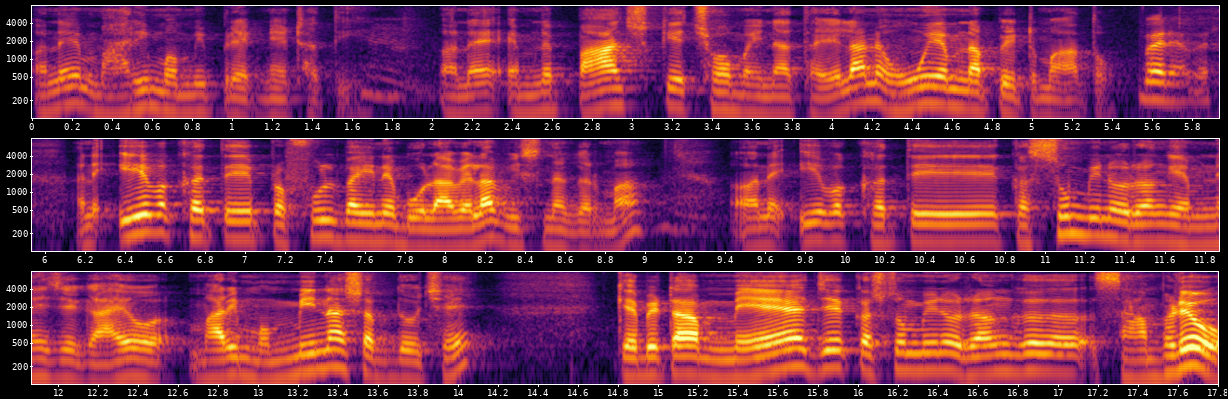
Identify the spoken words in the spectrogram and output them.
અને મારી મમ્મી પ્રેગ્નેન્ટ હતી. અને એમને પાંચ કે છ મહિના થયેલા અને હું એમના પેટમાં હતો. બરાબર. અને એ વખતે પ્રફુલભાઈને બોલાવેલા વિસનગરમાં. અને એ વખતે કસુંબીનો રંગ એમને જે ગાયો મારી મમ્મીના શબ્દો છે કે બેટા મેં જે કસુંબીનો રંગ સાંભળ્યો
